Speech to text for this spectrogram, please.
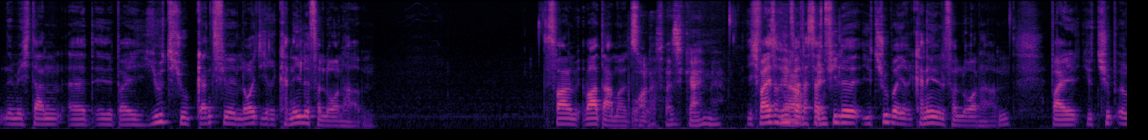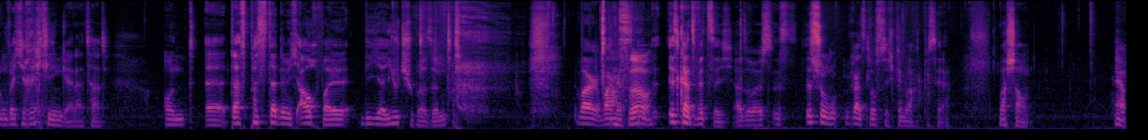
nämlich dann äh, bei YouTube ganz viele Leute ihre Kanäle verloren haben. Das war, war damals Boah, so. das weiß ich gar nicht mehr. Ich weiß auf jeden Ja, Fall, dass halt okay. viele YouTuber ihre Kanäle verloren haben, weil YouTube irgendwelche Richtlinien geändert hat. Und äh, das passiert dann nämlich auch, weil die ja YouTuber sind. War, war ganz, so. Ist ganz witzig. Also es ist, ist schon ganz lustig gemacht bisher. Mal schauen. Ja.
